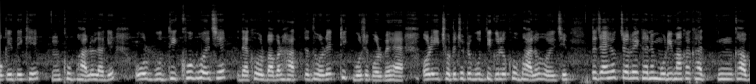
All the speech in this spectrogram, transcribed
ওকে দেখে খুব ভালো লাগে। ওর বুদ্ধি খুব হয়েছে, দেখো ওর বাবার হাতটা ধরে ঠিক বসে পড়বে হ্যাঁ ওর এই ছোটো ছোটো বুদ্ধিগুলো খুব ভালো হয়েছে। তো যাই হোক, চলো এখানে মুড়ি মাখা খাব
